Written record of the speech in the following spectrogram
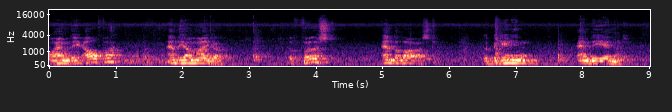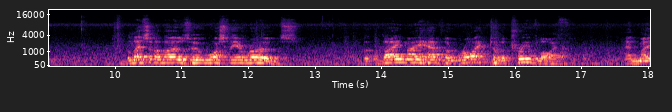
I am the Alpha and the Omega, the first and the last, the beginning and the end. Blessed are those who wash their robes, that they may have the right to the tree of life and may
